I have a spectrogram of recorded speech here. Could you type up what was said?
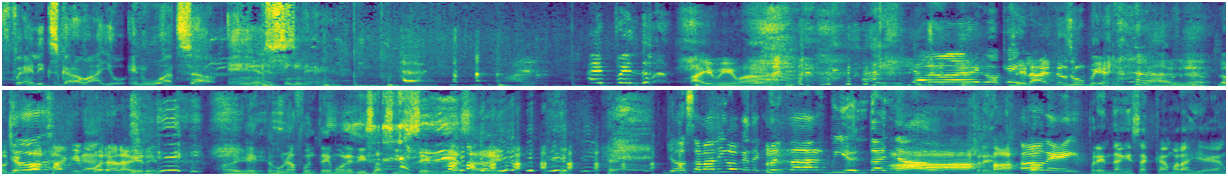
Félix Caraballo en WhatsApp en el cine. Ay, perdón. Ay, mi madre. Ya lo ok. Si la gente supiera lo que Yo- pasa aquí Mira. fuera del aire. Ay. Esto es una fuente de monetización segura, ¿sabes? Yo solo digo que tengo el radar bien dañado. Ah. Prendan, Ok. prendan esas cámaras y hagan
